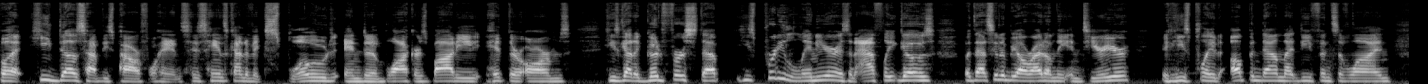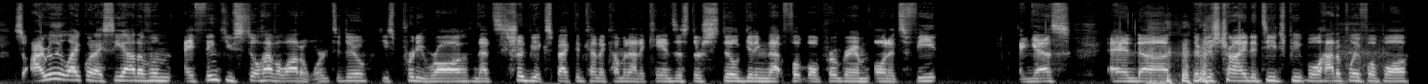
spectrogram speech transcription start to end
but he does have these powerful hands. His hands kind of explode into blockers' body, hit their arms. He's got a good first step. He's pretty linear as an athlete goes, but that's going to be all right on the interior and he's played up and down that defensive line. So I really like what I see out of him. I think you still have a lot of work to do. He's pretty raw, and that should be expected kind of coming out of Kansas. They're still getting that football program on its feet. I guess. And uh, they're just trying to teach people how to play football.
